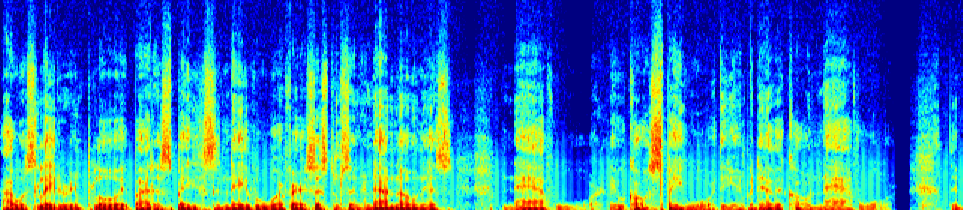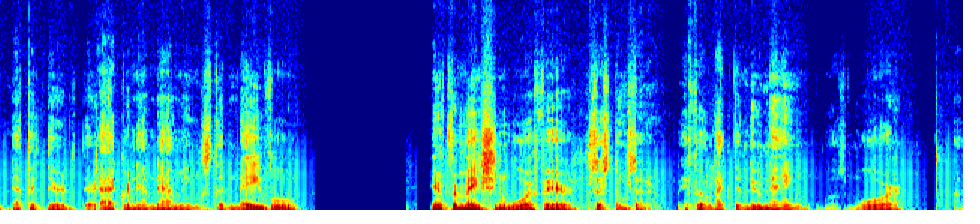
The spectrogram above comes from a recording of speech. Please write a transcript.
I was later employed by the Space and Naval Warfare System Center, now known as NAVWAR. They were called SPAWAR then, but now they're called NAVWAR. The, I think their their acronym now means the Naval Information Warfare System Center. They felt like the new name was more um,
